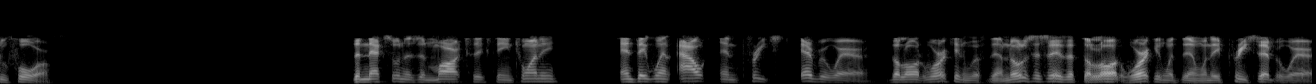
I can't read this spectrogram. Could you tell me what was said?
2.4. The next one is in Mark 16.20. And they went out and preached everywhere, the Lord working with them. Notice it says that the Lord working with them when they preached everywhere.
